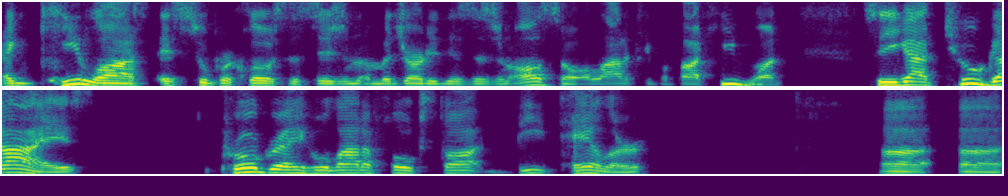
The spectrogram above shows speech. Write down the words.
And he lost a super close decision, a majority decision. Also, a lot of people thought he won. So you got two guys, Prograis, who a lot of folks thought beat Taylor, uh, uh,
